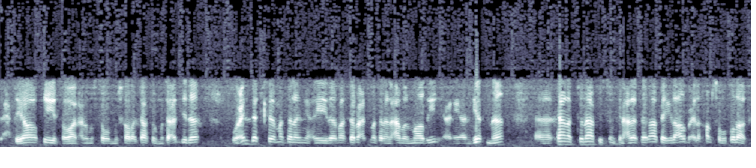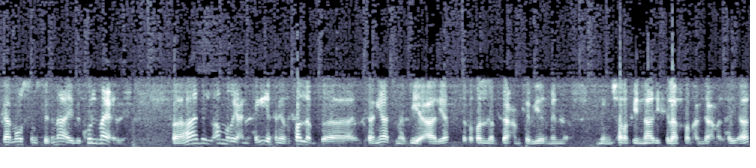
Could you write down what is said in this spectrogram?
الاحتياطي، سواء على مستوى المشاركات المتعددة، وعندك مثلا يعني إذا ما تابعت مثلا العام الماضي يعني أنديتنا آه، كانت تنافس يمكن على ثلاثة إلى أربع إلى خمسة بطولات، كان موسم استثنائي بكل ما يعني فهذا الأمر يعني حقيقة يتطلب آه، امكانيات مادية عالية، يتطلب دعم كبير من من شرفي النادي خلاف طبعا دعم الهيئة. آه،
